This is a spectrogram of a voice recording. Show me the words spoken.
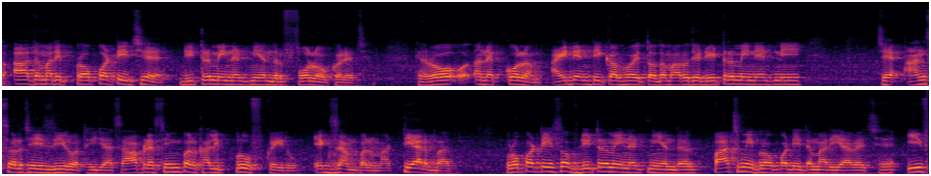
તો આ તમારી પ્રોપર્ટી છે ડિટર્મિનન્ટની અંદર ફોલો કરે છે. કે રો અને કોલમ આઈડેન્ટિકલ હોય તો તમારું જે ડિટર્મિનન્ટની જે આન્સર છે એ ઝીરો થઈ જશે. આપણે સિમ્પલ ખાલી પ્રૂફ કર્યું એક્ઝામ્પલમાં ત્યારબાદ પ્રોપર્ટીઝ ઓફ ડિટર્મિનન્ટની અંદર પાંચમી પ્રોપર્ટી તમારી આવે છે. If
